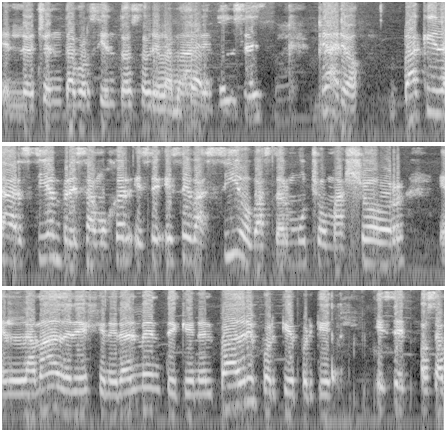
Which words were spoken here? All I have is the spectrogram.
en el 80% sobre la la, madre. Entonces, claro, va a quedar siempre esa mujer, ese, ese vacío va a ser mucho mayor en la madre generalmente que en el padre, ¿por qué? Porque ese, o sea,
